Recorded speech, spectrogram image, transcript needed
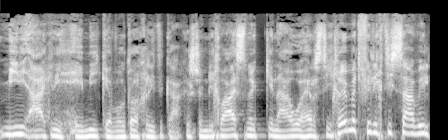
meine eigene Hemmungen, die da ein bisschen dagegen stehen. Ich weiss nicht genau, woher sie kommen. Vielleicht ist es auch, weil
